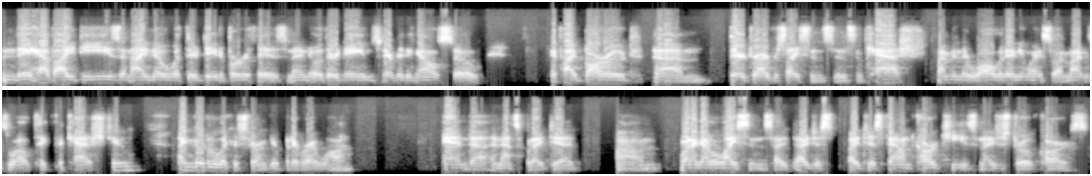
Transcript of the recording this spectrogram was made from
and they have IDs and I know what their date of birth is and I know their names and everything else. So if I borrowed um, their driver's license and some cash. I'm in their wallet anyway, so I might as well take the cash too. I can go to the liquor store and get whatever I want, and uh, and that's what I did. Um, when I got a license, I, I, just I just found car keys and I just drove cars.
